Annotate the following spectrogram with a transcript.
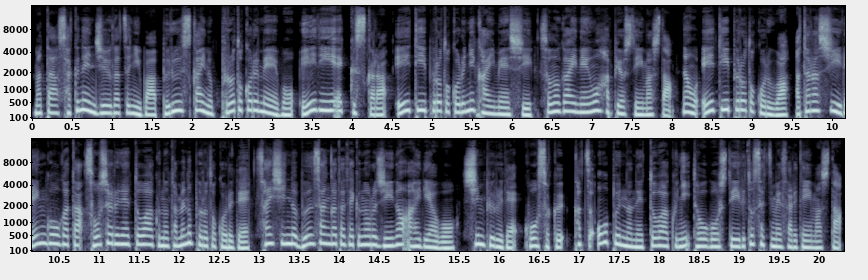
また昨年10月にはブルースカイのプロトコル名を ADX から AT プロトコルに改名し、その概念を発表していました。なお AT プロトコルは新しい連合型ソーシャルネットワークのためのプロトコルで、最新の分散型テクノロジーのアイデアをシンプルで高速かつオープンなネットワークに統合していると説明されていました。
